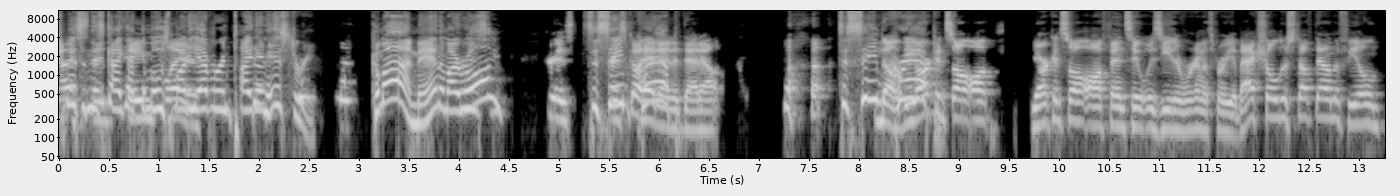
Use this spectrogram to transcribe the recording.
guy Smith, and this guy got the most player. money ever in tight end history. Come on, man. Am I wrong? Chris, It's the same Chris, go ahead, edit that out. It's the same no, crap. the Arkansas, the Arkansas offense. It was either we're going to throw you back shoulder stuff down the field,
